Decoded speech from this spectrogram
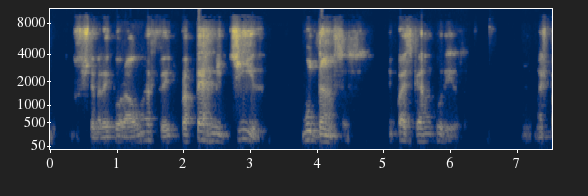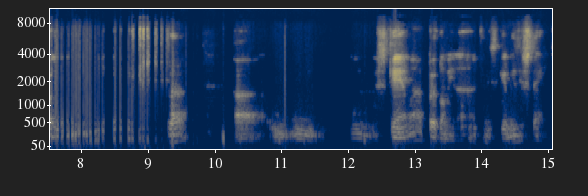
O sistema eleitoral não é feito para permitir mudanças de quaisquer natureza, mas para o, o, esquema predominante, o esquema existente.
